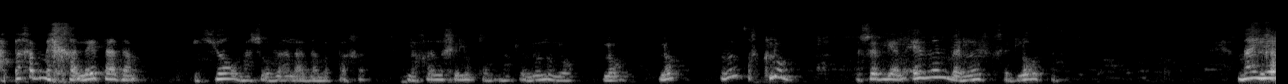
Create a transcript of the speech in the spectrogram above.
הפחד מכלה את האדם. יואו, מה שעובר על האדם בפחד. לא יכולה להכיל אותו. אמרתי לו, לא, לא, לא, לא, לא, לא צריך כלום. יושב לי על אבן ואני לא אפחד, לא רוצה. מה יהיה,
